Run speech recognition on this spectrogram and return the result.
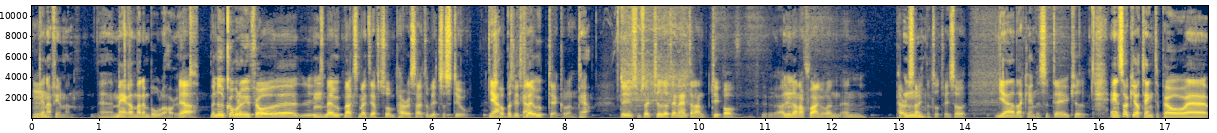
Mm. den här filmen. Eh, Mer än vad den borde ha gjort. Ja, men nu kommer den ju få lite Mm. mer uppmärksamhet eftersom Parasite har blivit så stor. Ja. Så hoppas vi att Ja. fler upptäcker den. Ja. Det är ju som sagt kul att det är en helt annan typ av, ja, är en Mm. annan genre än, än Parasite Mm. naturligtvis. Så, ja, verkligen. så det är ju kul. En sak jag tänkte på eh,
